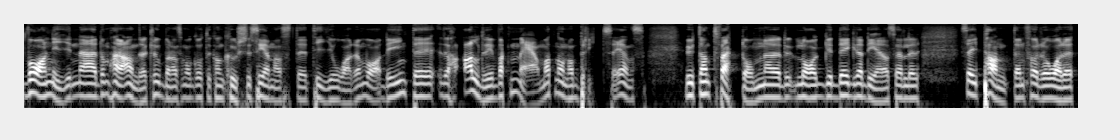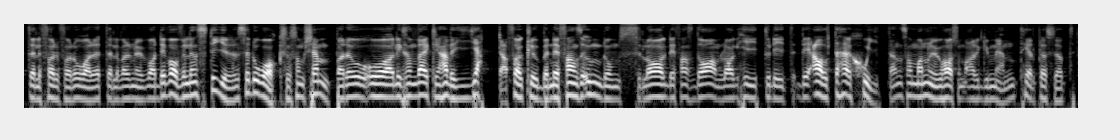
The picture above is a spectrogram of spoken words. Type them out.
var ni när de här andra klubbarna som har gått i konkurs de senaste tio åren var? Det, är inte, det har aldrig varit med om att någon har brytt sig ens. Utan tvärtom, när lag degraderas eller säg panten förra året eller förra, förra året eller vad det nu var. Det var väl en styrelse då också som kämpade och, och liksom verkligen hade hjärta för klubben. Det fanns ungdomslag, det fanns damlag hit och dit. Det är allt det här skiten som man nu har som argument helt plötsligt. Att,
